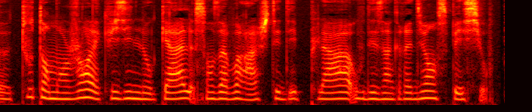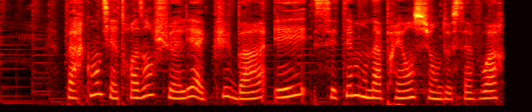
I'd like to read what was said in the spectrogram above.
euh, tout en mangeant la cuisine locale sans avoir à acheter des plats ou des ingrédients spéciaux. Par contre, il y a trois ans, je suis allée à Cuba et c'était mon appréhension de savoir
